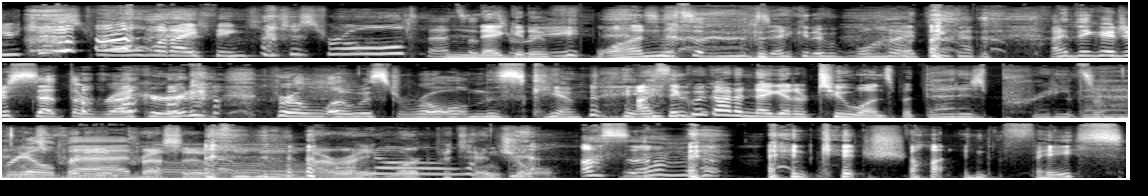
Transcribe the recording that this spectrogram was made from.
you just roll what I think you just rolled? That's a Negative three. one? That's a negative one. I think. I, I think I just set the record for lowest roll in this campaign. I think we got a negative two once, but that is pretty It's bad. real Pretty bad. impressive. All right, mark potential. awesome. and get shot in the face.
